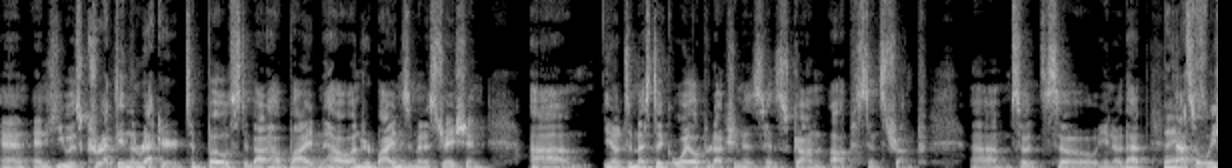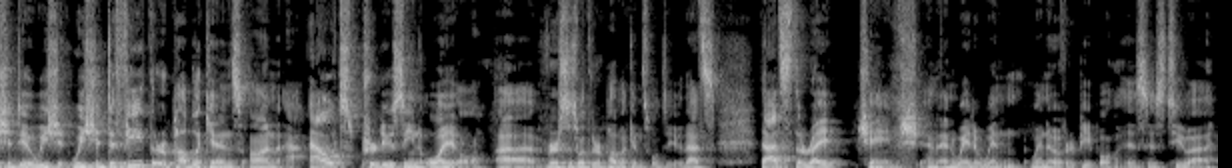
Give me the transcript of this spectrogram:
and and he was correcting the record to boast about how Biden, how under Biden's administration um, you know, domestic oil production has, has gone up since Trump. Um, so, so, you know, that, Thanks. that's what we should do. We should, we should defeat the Republicans on out producing oil, uh, versus what the Republicans will do. That's, that's the right change and, and way to win, win over people is, is to, uh,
